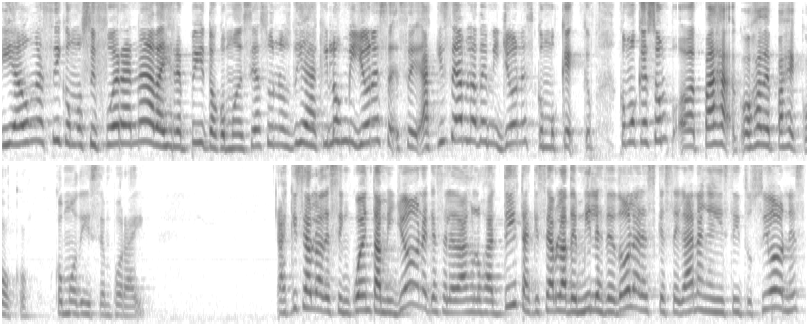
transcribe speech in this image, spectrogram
Y aún así, como si fuera nada, y repito, como decía hace unos días, aquí los millones, aquí se habla de millones como que, como que son ah, hoja de paje coco, como dicen por ahí. Aquí se habla de 50 millones que se le dan a los artistas, aquí se habla de miles de dólares que se ganan en instituciones,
